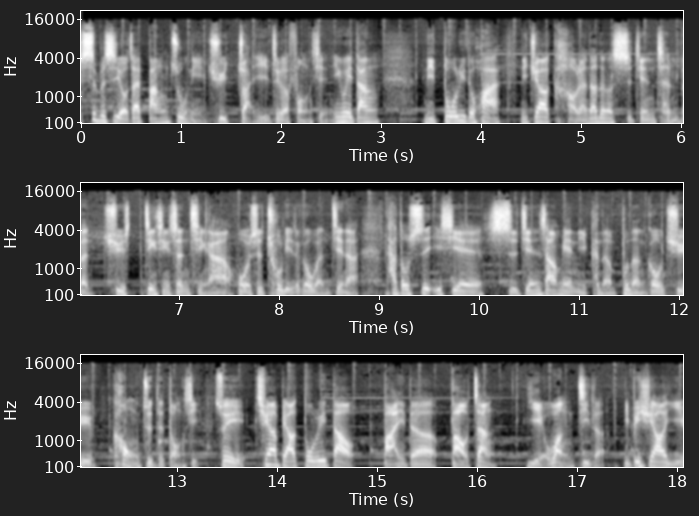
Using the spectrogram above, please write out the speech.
是不是有在帮助你去转移这个风险？因为当你多虑的话，你就要考量到这个时间成本去进行申请啊，或者是处理这个文件啊，它都是一些时间上面你可能不能够去控制的东西，所以千万不要多虑到把你的保障。也忘记了，你必须要以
